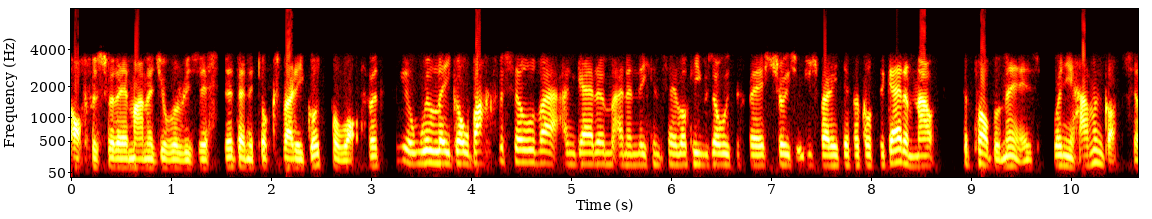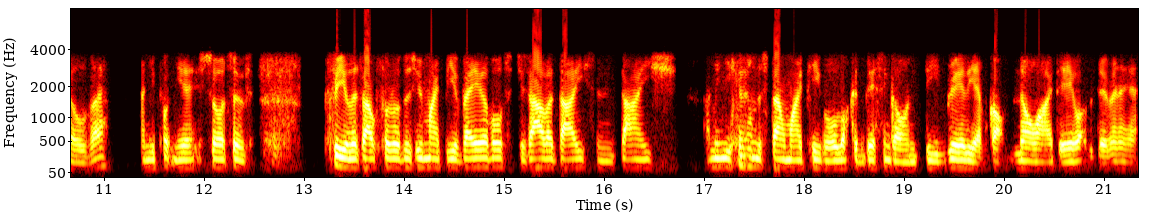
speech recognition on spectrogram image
offers for their manager were resisted, and it looks very good for Watford. You know, will they go back for Silva and get him, and then they can say, look, he was always the first choice. It was just very difficult to get him. Now the problem is when you haven't got Silva and you're putting your sort of feelers out for others who might be available, such as Allardyce and Dyche. I mean, you can understand why people look at this and go, they really have got no idea what they're doing here.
